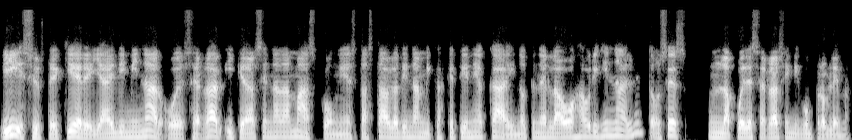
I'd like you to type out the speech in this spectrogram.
Y si usted quiere ya eliminar o cerrar y quedarse nada más con estas tablas dinámicas que tiene acá y no tener la hoja original, entonces la puede cerrar sin ningún problema.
